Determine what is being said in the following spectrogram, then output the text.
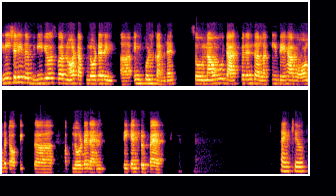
initially the videos were not uploaded in uh, in full content. So now the aspirants are lucky they have all the topics uh, uploaded and they can prepare. Thank you.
